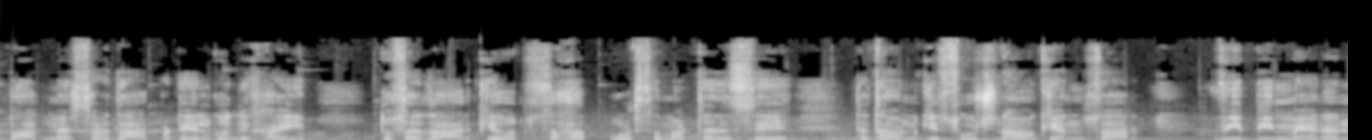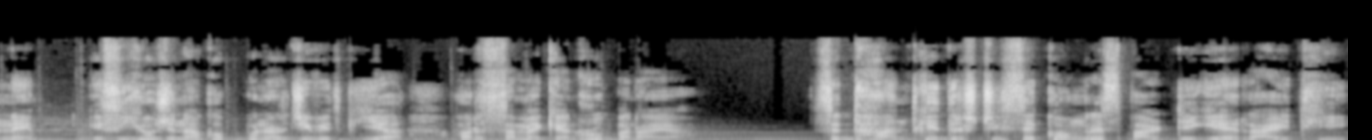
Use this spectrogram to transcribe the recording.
बाद में सरदार पटेल को दिखाई तो सरदार के उत्साहपूर्ण समर्थन से तथा उनकी सूचनाओं के अनुसार वीपी मेनन ने इस योजना को पुनर्जीवित किया और समय के अनुरूप बनाया। सिद्धांत की दृष्टि से कांग्रेस पार्टी की यह राय थी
